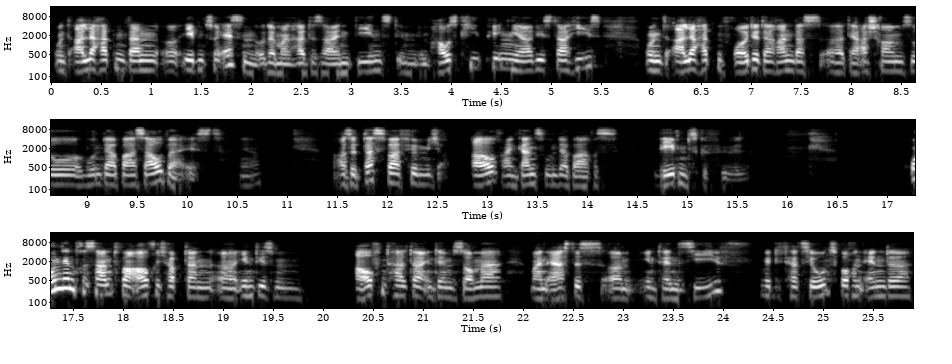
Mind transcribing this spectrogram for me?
und alle hatten dann äh, eben zu essen. Oder man hatte seinen Dienst im, im Housekeeping, ja, wie es da hieß. Und alle hatten Freude daran, dass äh, der Ashram so wunderbar sauber ist. Ja. Also das war für mich auch ein ganz wunderbares Lebensgefühl. Und interessant war auch, ich habe dann äh, in diesem Aufenthalt da in dem Sommer mein erstes ähm, Intensiv-Meditationswochenende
